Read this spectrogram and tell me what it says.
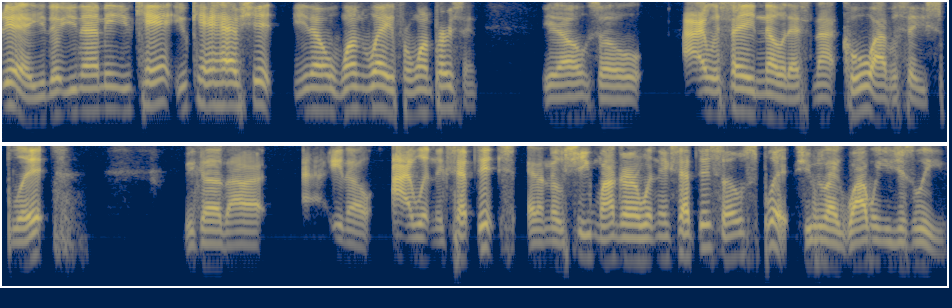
Yeah, you know, you know what I mean. You can't you can't have shit, you know, one way for one person. You know, so I would say no, that's not cool. I would say split because I, you know, I wouldn't accept it, and I know she, my girl, wouldn't accept it. So split. She was like, "Why would you just leave?"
